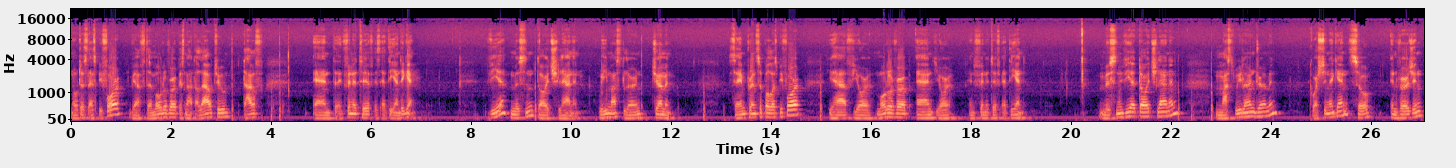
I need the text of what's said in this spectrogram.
Notice as before, we have the modal verb is not allowed to, darf, and the infinitive is at the end again. Wir müssen Deutsch lernen. We must learn German. Same principle as before. You have your modal verb and your infinitive at the end. Müssen wir Deutsch lernen? Must we learn German? Question again. So inversion,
